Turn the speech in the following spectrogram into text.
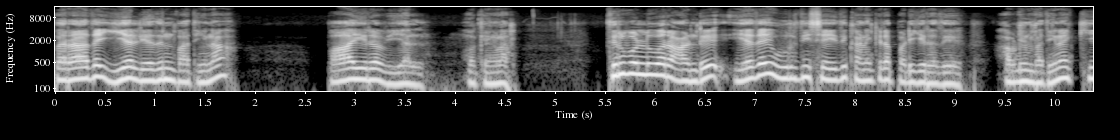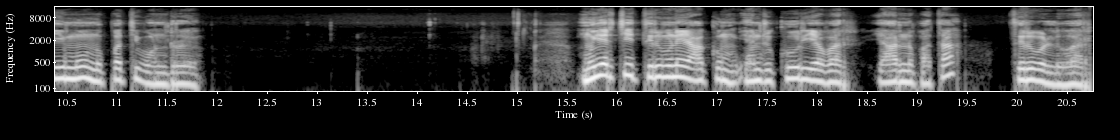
பெறாத இயல் எதுன்னு பார்த்தீங்கன்னா பாயிரவியல். ஓகேங்களா? திருவள்ளுவர் ஆண்டு எதை உறுதி செய்து கணக்கிடப்படுகிறது அப்படின்னு பார்த்தீங்கன்னா கிமு முப்பத்தி ஒன்று. முயற்சி திருவினை ஆக்கும் என்று கூறியவர் யாருன்னு பார்த்தா திருவள்ளுவர்.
